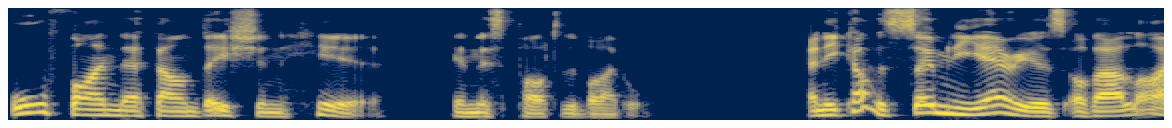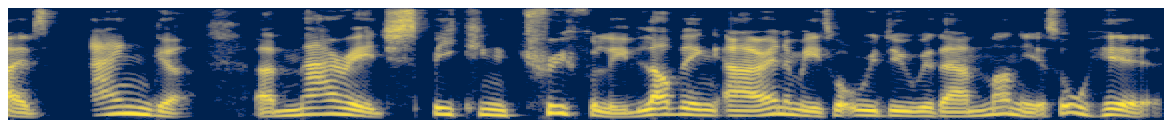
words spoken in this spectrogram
all find their foundation here in this part of the Bible. And he covers so many areas of our lives anger, uh, marriage, speaking truthfully, loving our enemies, what we do with our money. It's all here,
